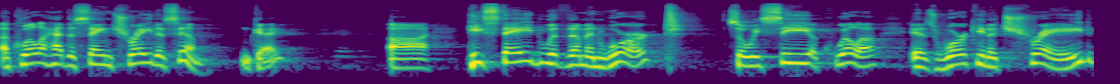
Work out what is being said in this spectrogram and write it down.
Aquila had the same trade as him, okay? Uh, he stayed with them and worked. So we see Aquila is working a trade.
